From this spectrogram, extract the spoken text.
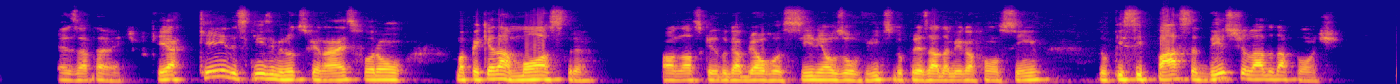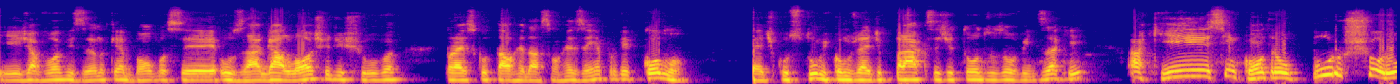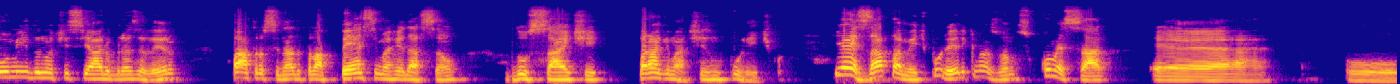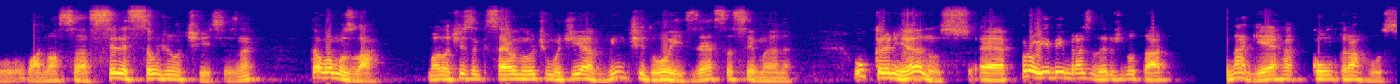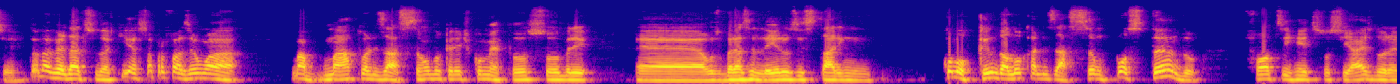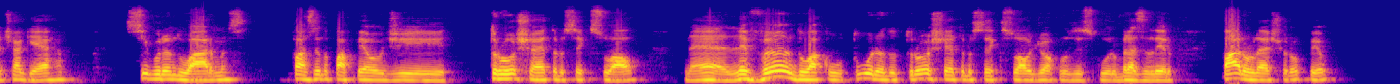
Exatamente. Porque aqueles 15 minutos finais foram uma pequena amostra ao nosso querido Gabriel Rossini aos ouvintes do Prezado Amigo Afonsinho do que se passa deste lado da ponte. E já vou avisando que é bom você usar galocha de chuva para escutar o Redação Resenha, porque como é de costume, como já é de praxis de todos os ouvintes aqui, aqui se encontra o puro chorume do noticiário brasileiro, patrocinado pela péssima redação do site Pragmatismo Político. E é exatamente por ele que nós vamos começar é, o, a nossa seleção de notícias, né? Então vamos lá. Uma notícia que saiu no último dia 22, essa semana. Ucranianos é, proíbem brasileiros de lutar na guerra contra a Rússia. Então, na verdade, isso daqui é só para fazer uma, uma, uma, atualização do que a gente comentou sobre é, os brasileiros estarem colocando a localização, postando fotos em redes sociais durante a guerra segurando armas, fazendo papel de trouxa heterossexual, né, levando a cultura do trouxa heterossexual de óculos escuros brasileiro para o leste europeu.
